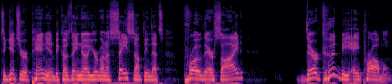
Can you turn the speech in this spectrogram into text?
to get your opinion because they know you're going to say something that's pro their side, there could be a problem.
